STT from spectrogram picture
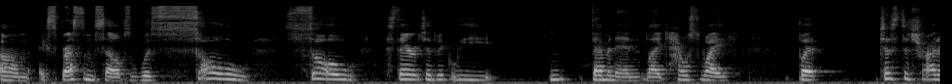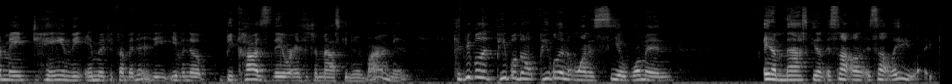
um, express themselves was so so stereotypically feminine like housewife but just to try to maintain the image of femininity even though because they were in such a masculine environment because people people don't people didn't want to see a woman in a masculine it's not it's not ladylike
